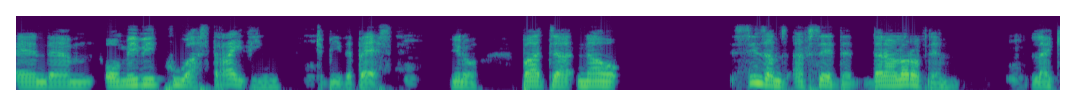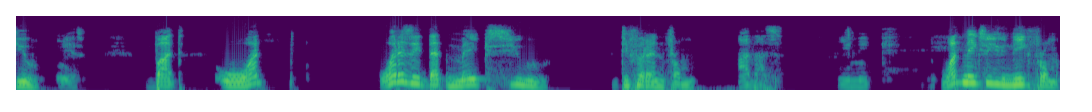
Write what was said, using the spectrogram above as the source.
and um, or maybe who are striving to be the best. You know, but uh, now since I'm, I've said that there are a lot of them Mm. like you. Yes. But what what is it that makes you different from others? Unique. What makes you unique from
